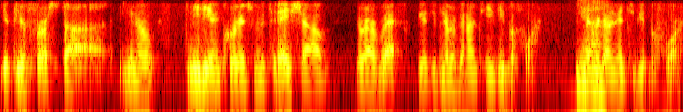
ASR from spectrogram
if your first, uh, you know, media inquiries from the Today Show, you're at risk because you've never been on TV before. You've yeah. never done an interview before.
